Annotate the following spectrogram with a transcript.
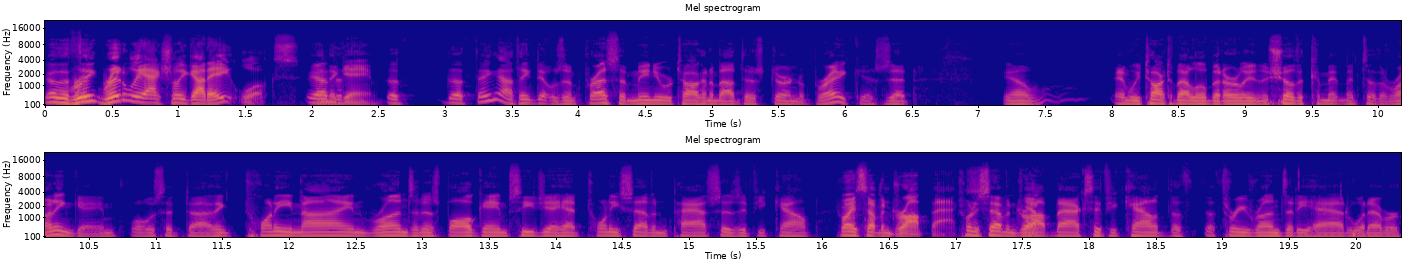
Yeah, the Ri- thing- Ridley actually got eight looks in the, game. The the thing I think that was impressive. Me and you were talking about this during the break. Is that you know, and we talked about a little bit earlier in the show the commitment to the running game. What was it? Uh, I think twenty nine runs in this ball game. CJ had twenty seven passes if you count 27 dropbacks. twenty seven Yep. dropbacks if you count the the three runs that he had. Whatever.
